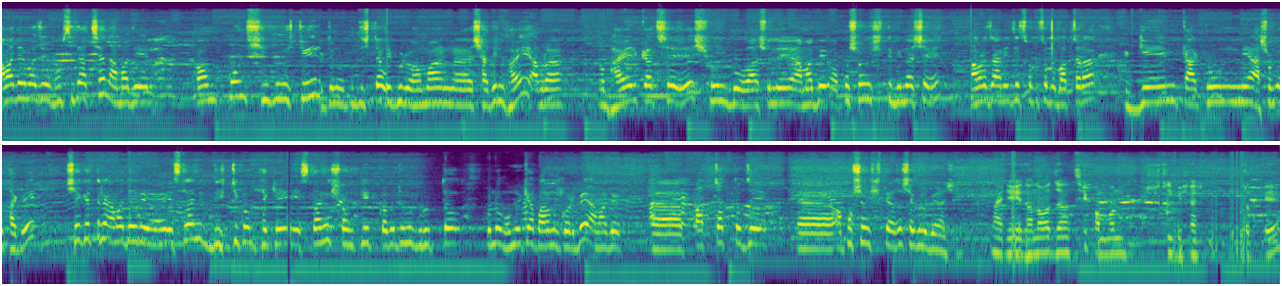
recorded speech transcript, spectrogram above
আমাদের মাঝে উপস্থিত আছেন আমাদের কম্পন শিল্পগোষ্ঠীর একজন উপদেষ্টা রহমান স্বাধীন ভাই। আমরা ভাইয়ের কাছে শুনব। আসলে আমাদের অপসংস্কৃতি বিনাশে আমরা জানি যে ছোটো ছোটো বাচ্চারা গেম, কার্টুন নিয়ে আসক্ত থাকে। সেক্ষেত্রে আমাদের ইসলামিক দৃষ্টিকোণ থেকে ইসলামিক সংগীত কতটুকু গুরুত্বপূর্ণ ভূমিকা পালন করবে আমাদের পাশ্চাত্য যে অপসংস্কৃতি আছে সেগুলো বিনাশে ধন্যবাদ জানাচ্ছি কমন সংস্কৃতিকে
